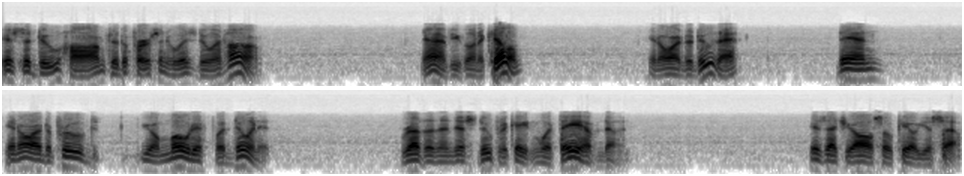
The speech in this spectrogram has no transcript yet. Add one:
is to do harm to the person who is doing harm. Now, if you're going to kill them in order to do that, then in order to prove your motive for doing it, rather than just duplicating what they have done, is that you also kill yourself.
